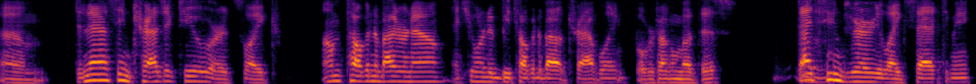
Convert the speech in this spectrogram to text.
um didn't that seem tragic to you? Or it's like I'm talking about her now, and she wanted to be talking about traveling, but we're talking about this. That mm-hmm. seems very like sad to me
